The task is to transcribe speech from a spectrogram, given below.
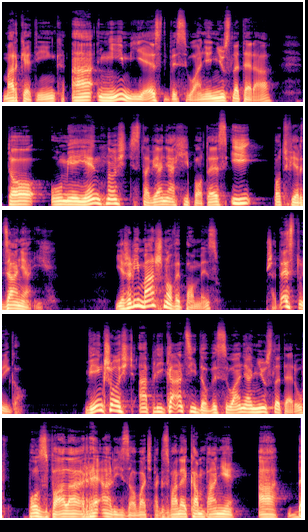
Marketing, a nim jest wysyłanie newslettera, to umiejętność stawiania hipotez i potwierdzania ich. Jeżeli masz nowy pomysł, przetestuj go. Większość aplikacji do wysyłania newsletterów pozwala realizować tzw. Tak kampanie AB.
